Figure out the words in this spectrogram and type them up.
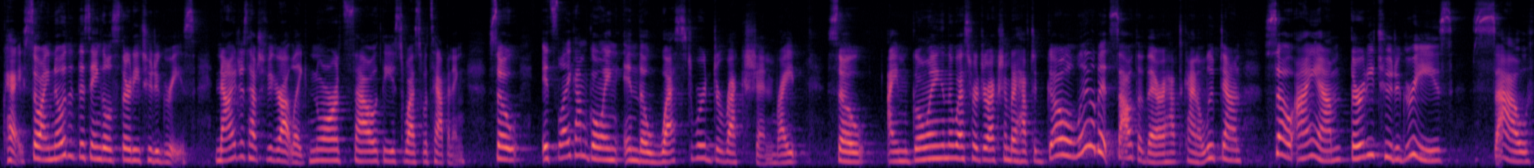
Okay, so I know that this angle is 32 degrees. Now I just have to figure out like north, south, east, west, what's happening. So it's like I'm going in the westward direction, right? So I'm going in the westward direction, but I have to go a little bit south of there. I have to kind of loop down. So I am 32 degrees south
